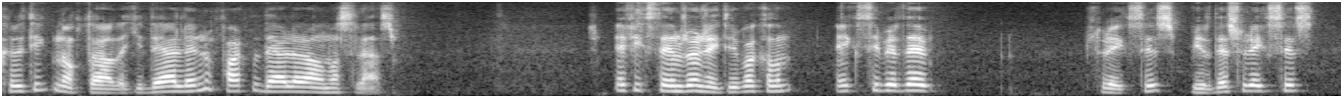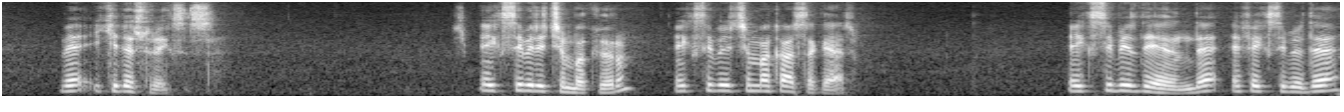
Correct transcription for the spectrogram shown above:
kritik noktalardaki değerlerinin farklı değerler alması lazım. Şimdi fx'lerimize öncelikle bir bakalım. Eksi 1'de süreksiz, 1'de süreksiz ve 2'de süreksiz. Şimdi eksi 1 için bakıyorum. Eksi 1 için bakarsak eğer eksi 1 değerinde f eksi 1'de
